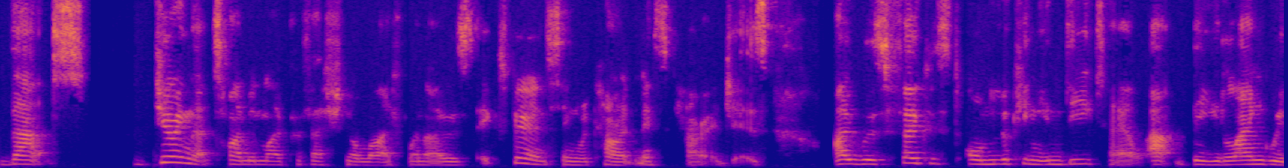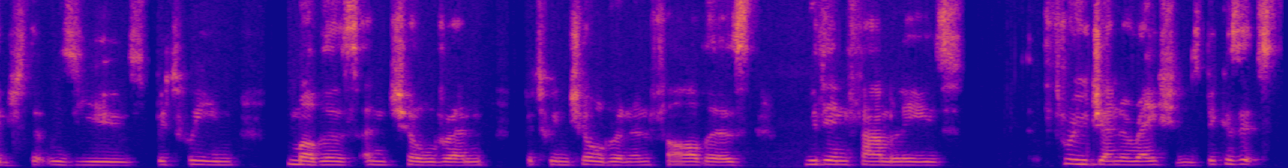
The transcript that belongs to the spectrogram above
that during that time in my professional life when I was experiencing recurrent miscarriages, I was focused on looking in detail at the language that was used between mothers and children, between children and fathers, within families, through generations, because it's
